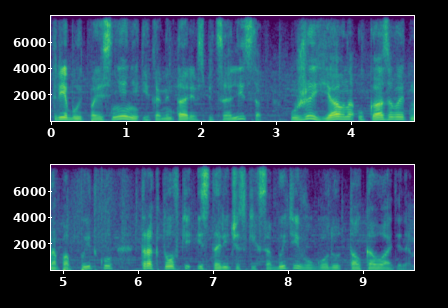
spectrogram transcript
требует пояснений и комментариев специалистов, уже явно указывает на попытку трактовки исторических событий в угоду толкователям.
